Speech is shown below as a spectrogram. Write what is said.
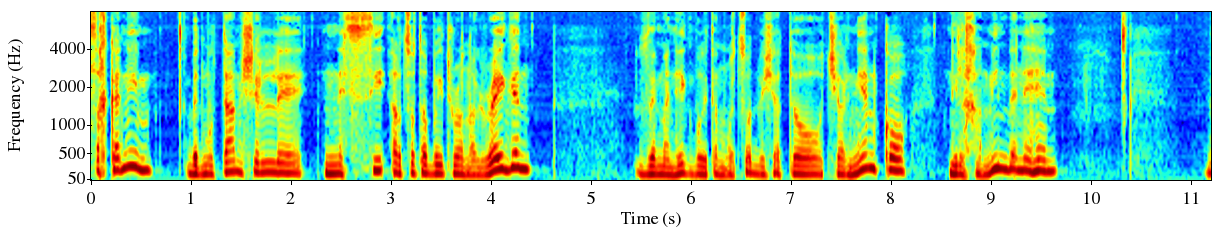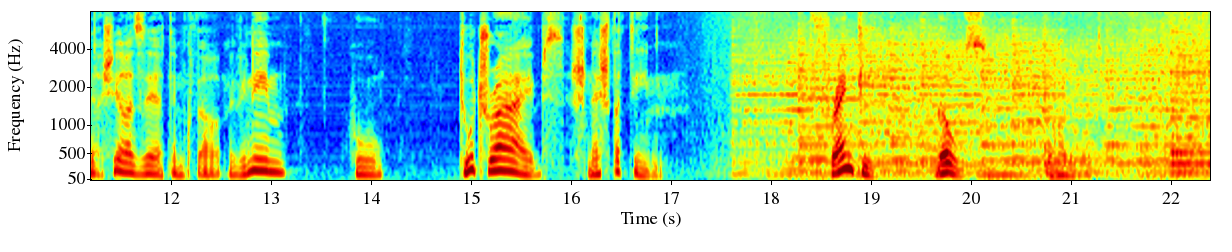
שחקנים בדמותם של uh, נשיא ארצות הברית רונלד רייגן ומנהיג ברית המועצות בשעתו צ'רניאנקו, נלחמים ביניהם. והשיר הזה, אתם כבר מבינים, הוא Two Tribes, שני שבטים. פרנקי goes to Hollywood.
